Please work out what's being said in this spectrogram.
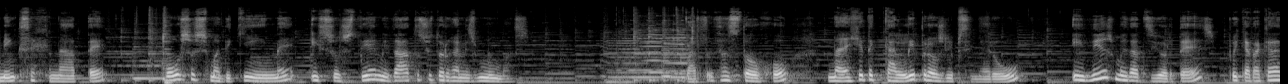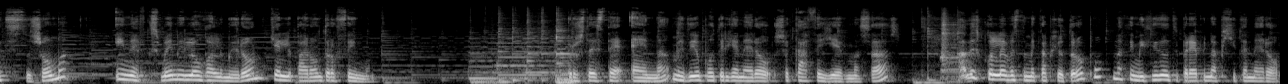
Μην ξεχνάτε πόσο σημαντική είναι η σωστή ανυδάτωση του οργανισμού μας. Βάλτε σαν στόχο να έχετε καλή πρόσληψη νερού, ιδίως μετά τις γιορτές που η κατακράτηση στο σώμα είναι αυξημένη λόγω αλμυρών και λιπαρών τροφίμων. Προσθέστε ένα με δύο ποτήρια νερό σε κάθε γεύμα σας. Αν δυσκολεύεστε με κάποιο τρόπο, να θυμηθείτε ότι πρέπει να πιείτε νερό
